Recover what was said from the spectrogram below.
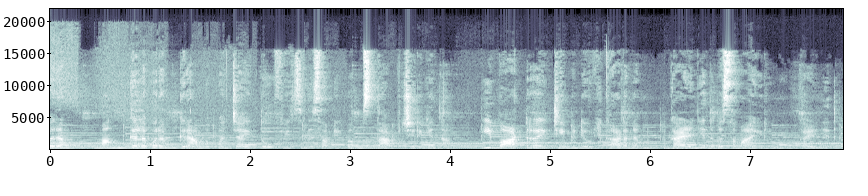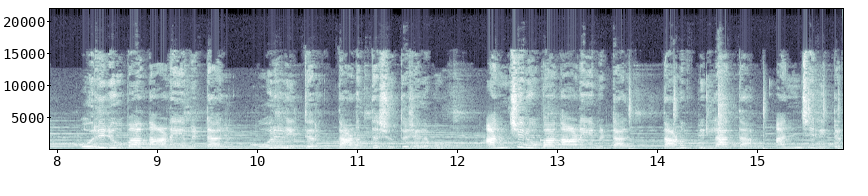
Thiruvananthapuram Mangalapuram ഗ്രാമപഞ്ചായത്ത് ഓഫീസിന് സമീപം സ്ഥാപിച്ചിരിക്കുന്ന ഈ വാട്ടർ എ ടി എമ്മിന്റെ ഉദ്ഘാടനം കഴിഞ്ഞ ദിവസമായിരുന്നു കഴിഞ്ഞത്. ഒരു രൂപ നാണയമിട്ടാൽ ഒരു ലിറ്റർ തണുത്ത ശുദ്ധജലവും അഞ്ച് രൂപ നാണയമിട്ടാൽ തണുപ്പില്ലാത്ത അഞ്ച് ലിറ്റർ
